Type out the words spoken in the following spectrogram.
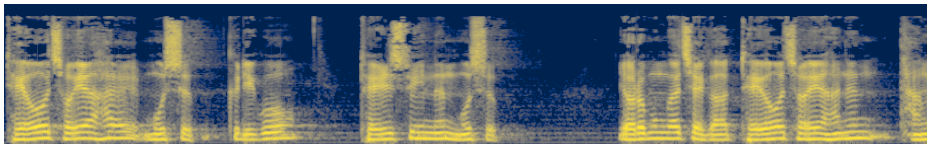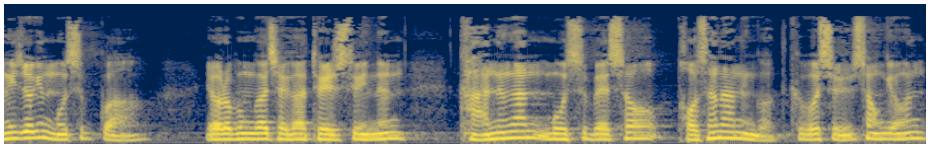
되어져야 할 모습 그리고 될 수 있는 모습 여러분과 제가 되어져야 하는 당위적인 모습과 여러분과 제가 될 수 있는 가능한 모습에서 벗어나는 것 그것을 성경은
